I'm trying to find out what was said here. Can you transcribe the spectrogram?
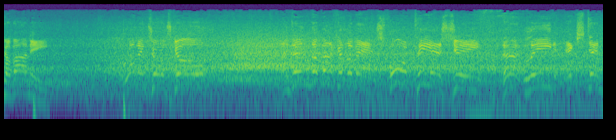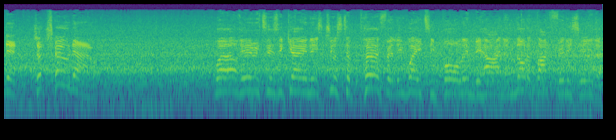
Cavani. Running towards goal. And in the back of the net for PSG. That lead extended to two now. Well, here it is again. It's just a perfectly weighted ball in behind and not a bad finish either.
